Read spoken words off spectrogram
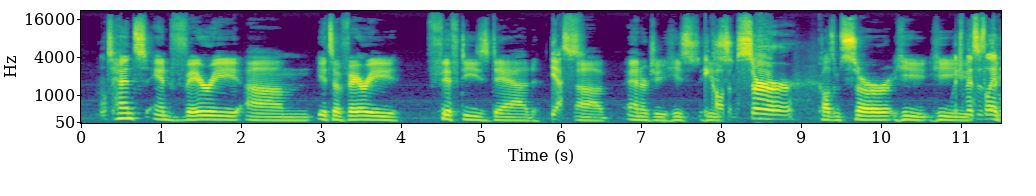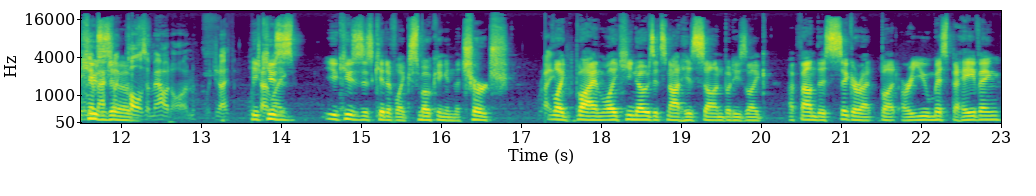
tense and very. um It's a very '50s dad Yes, uh energy. He's he he's, calls him Sir. calls him sir. He he which Mrs. Landingham accuses him actually of- calls him out on, which I he which accuses he accuses his kid of like smoking in the church, Right. like by and like he knows it's not his son, but he's like, I found this cigarette, but are you misbehaving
